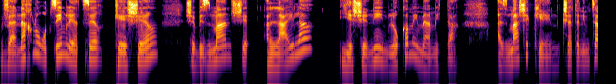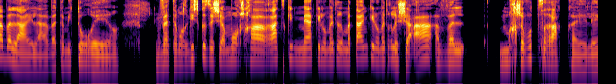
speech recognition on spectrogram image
ואנחנו רוצים לייצר קשר שבזמן שהלילה ישנים, לא קמים מהמיטה. אז מה שכן, כשאתה נמצא בלילה ואתה מתעורר, ואתה מרגיש כזה שהמוח שלך רץ כ-100 קילומטר, 200 קילומטר לשעה, אבל מחשבות סרק כאלה,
